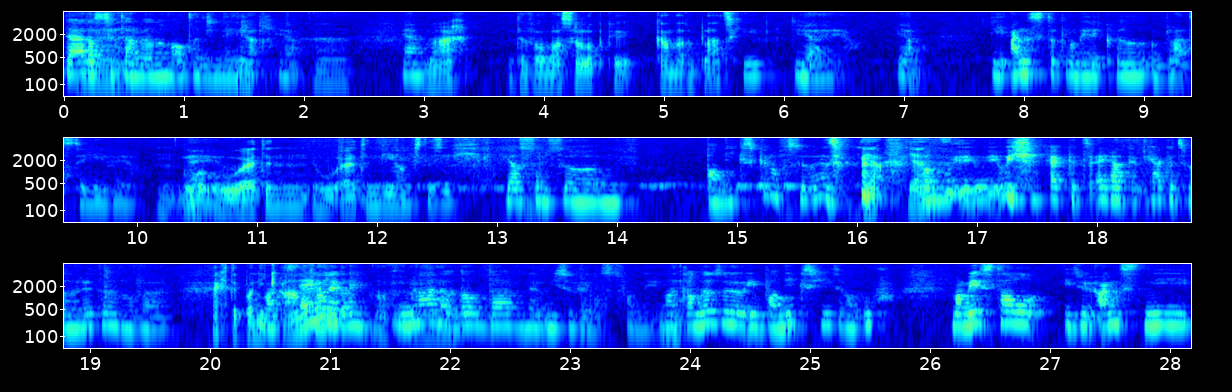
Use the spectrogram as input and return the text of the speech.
Ja, dat Eh, zit daar wel nog altijd in, denk ik. Ja. eh, Ja. Maar de volwassen Lopke kan dat een plaats geven? Ja, ja, ja. ja. Die angsten probeer ik wel een plaats te geven, ja. Hoe, Ja, ja. Hoe, uiten, hoe uiten die angsten zich? Ja, soms zo'n paniekje of zo, hè. Ja, ja? Van, oei, oei, oei, ga ik het, ga ik, het- ga ik het wel redden? Of, eh, echte paniekaanval dan? Of, nou, dat, dat, daar heb ik niet zoveel last van. Nee. Maar Nee. ik kan wel zo in paniek schieten van oeh. Maar meestal is uw angst niet,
